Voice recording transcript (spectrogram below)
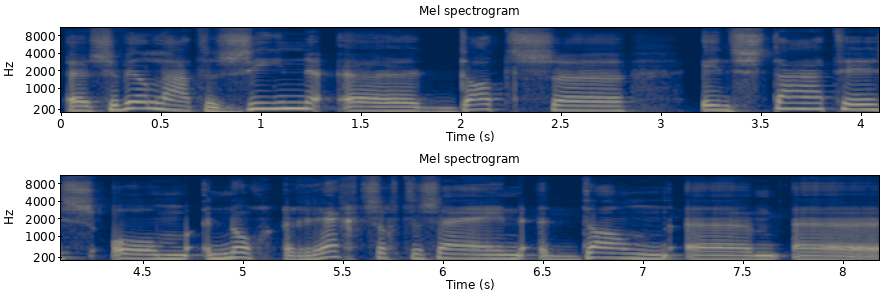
Uh, ze wil laten zien dat ze in staat is om nog rechtser te zijn dan um, uh,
